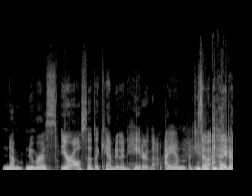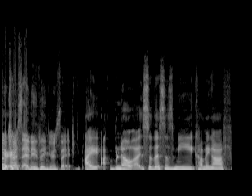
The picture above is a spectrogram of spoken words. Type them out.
num- numerous. You're also the Cam Newton hater, though. I am a Cam So Newton I don't hater. trust anything you're saying. I no. uh, So this is me coming off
